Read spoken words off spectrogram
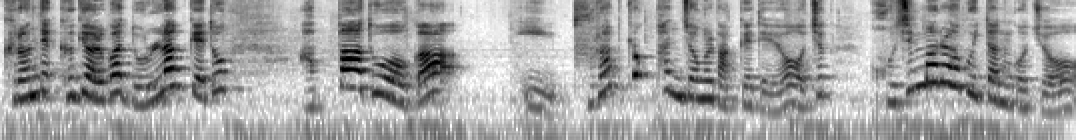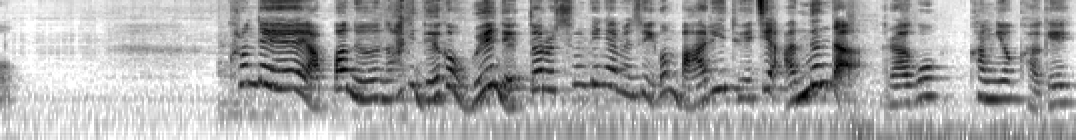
그런데 그 결과 놀랍게도 아빠 도어가 이 불합격 판정을 받게 돼요. 즉, 거짓말을 하고 있다는 거죠. 그런데 아빠는 아니 내가 왜 내 딸을 숨기냐면서 이건 말이 되지 않는다 라고 강력하게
